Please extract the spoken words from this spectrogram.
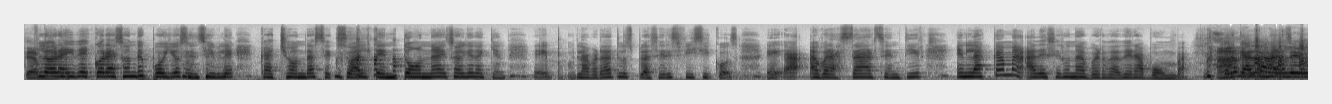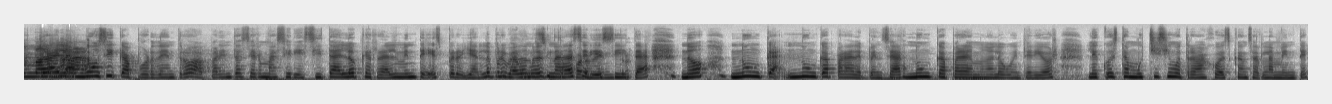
Flora y de corazón de pollo, sensible, cachonda, sexual, tentona, es alguien a quien, eh, la verdad, los placeres físicos, eh, abrazar, sentir, en la cama ha de ser una verdadera bomba. Porque además trae la música por dentro, aparenta ser más seriecita de lo que realmente es, pero ya en lo privado no es nada dentro. seriecita, ¿no? Nunca, nunca para de pensar, nunca para el monólogo interior, le cuesta muchísimo trabajo descansar la mente.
